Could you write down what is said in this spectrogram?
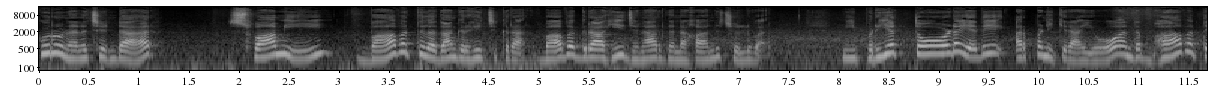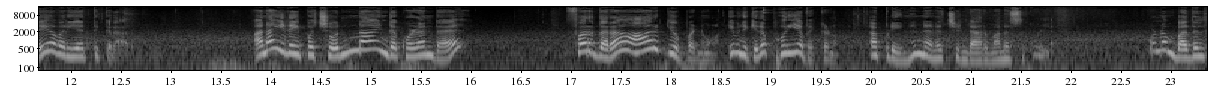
குரு நினச்சிண்டார் சுவாமி பாவத்தில் தான் கிரகிச்சுக்கிறார். பாவகிராகி ஜனார்தனகான்னு சொல்லுவார். நீ பிரியத்தோட எதை அர்ப்பணிக்கிறாயோ அந்த பாவத்தை அவர் ஏற்றுக்கிறார் ஆனால் இதை இப்போ சொன்னால் இந்த குழந்தை ஃபர்தராக ஆர்கியூ பண்ணுவான். இவனுக்கு இதை புரிய வைக்கணும். அப்படின்னு நினச்சிண்டார் மனசுக்குள்ளே. ஒன்றும் பதில்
